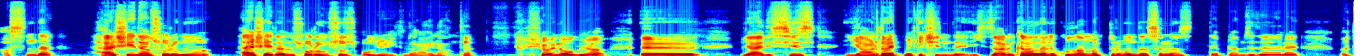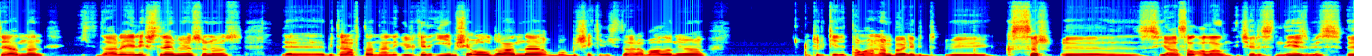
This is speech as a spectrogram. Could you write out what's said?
aslında her şeyden sorumlu, her şeyden de sorumsuz oluyor iktidar aynı anda. Şöyle oluyor. E, yani siz yardım etmek için de iktidarın kanallarını kullanmak durumundasınız depremzedelere. Öte yandan iktidarı eleştiremiyorsunuz. Ee, bir taraftan hani ülkede iyi bir şey olduğu anda bu bir şekilde iktidara bağlanıyor. Türkiye'de tamamen böyle bir e, kısır e, siyasal alan içerisindeyiz biz e,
